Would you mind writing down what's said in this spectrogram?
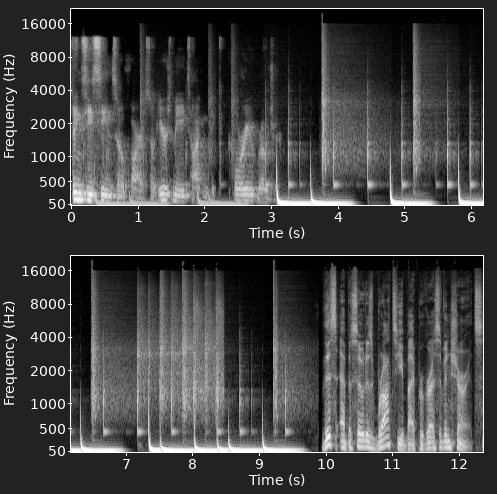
things he's seen so far. So here's me talking to Corey Rosier. This episode is brought to you by Progressive Insurance.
